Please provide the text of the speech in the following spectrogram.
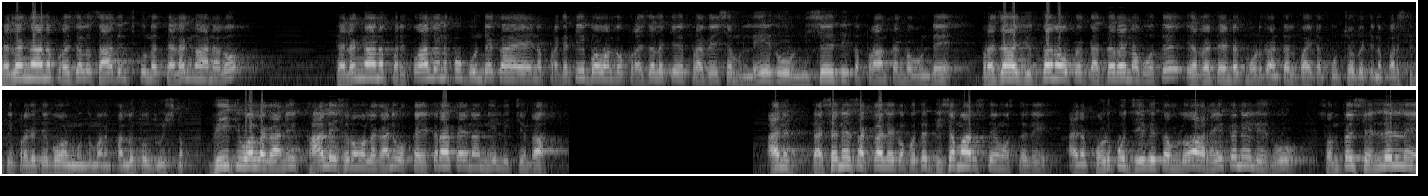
తెలంగాణ ప్రజలు సాధించుకున్న తెలంగాణలో తెలంగాణ పరిపాలనకు గుండెకాయ అయిన ప్రగతి భవన్లో ప్రజలకే ప్రవేశం లేదు నిషేధిత ప్రాంతంగా ఉండే ప్రజా యుద్ధ నౌక గద్దరన్న పోతే ఎర్రటెండకు మూడు గంటలు బయట కూర్చోబెట్టిన పరిస్థితి ప్రగతి భవన్ ముందు మనం కళ్ళతో చూసినాం. వీటి వల్ల కానీ కాళేశ్వరం వల్ల కానీ ఒక్క ఎకరాకైనా నీళ్ళు ఇచ్చిండ్రా? ఆయన దశనే చక్కా లేకపోతే దిశ మారిస్తే ఏమొస్తుంది? ఆయన కొడుకు జీవితంలో ఆ రేఖనే లేదు. సొంత చెల్లెల్ని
